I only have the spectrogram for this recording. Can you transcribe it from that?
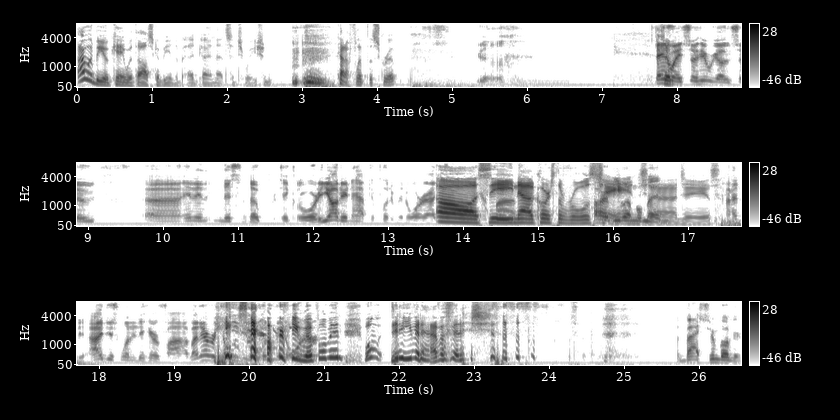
I would be okay with Asuka being the bad guy in that situation. kind of flip the script. Yeah. Anyway, so, here we go. So, uh, and in, this is no particular order. Y'all didn't have to put them in order. I Oh, wanted to hear see, five. now of course the rules Harvey change. Whippleman. Oh, jeez. I, I just wanted to hear five. I never told He you said to put 'em Harvey in. Whippleman. What did he even have a finish? Sebastian Booger.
